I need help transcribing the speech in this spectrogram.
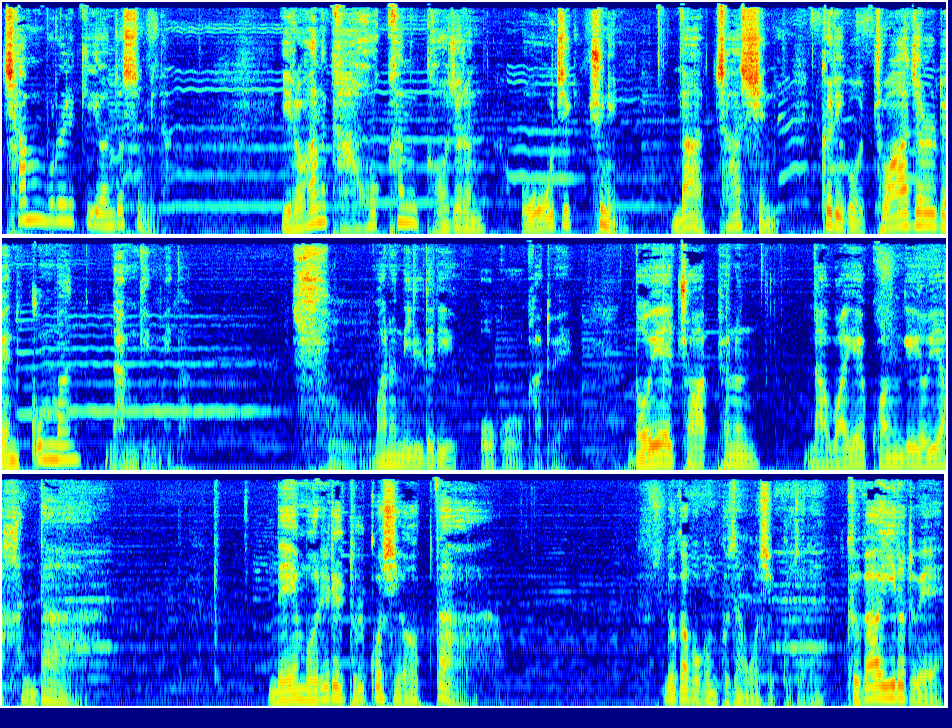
찬물을 끼얹었습니다. 이러한 가혹한 거절은 오직 주님, 나 자신, 그리고 좌절된 꿈만 남깁니다. 수많은 일들이 오고 가되 너의 좌표는 나와의 관계여야 한다. 내 머리를 둘 곳이 없다. 누가복음 9장 59절에 그가 이르되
